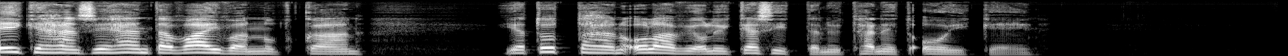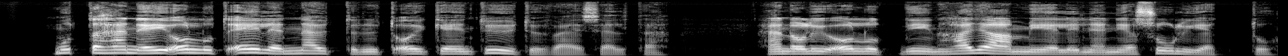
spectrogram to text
Eiköhän se häntä vaivannutkaan, ja tottahan Olavi oli käsittänyt hänet oikein. Mutta hän ei ollut eilen näyttänyt oikein tyytyväiseltä. Hän oli ollut niin hajamielinen ja suljettu.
